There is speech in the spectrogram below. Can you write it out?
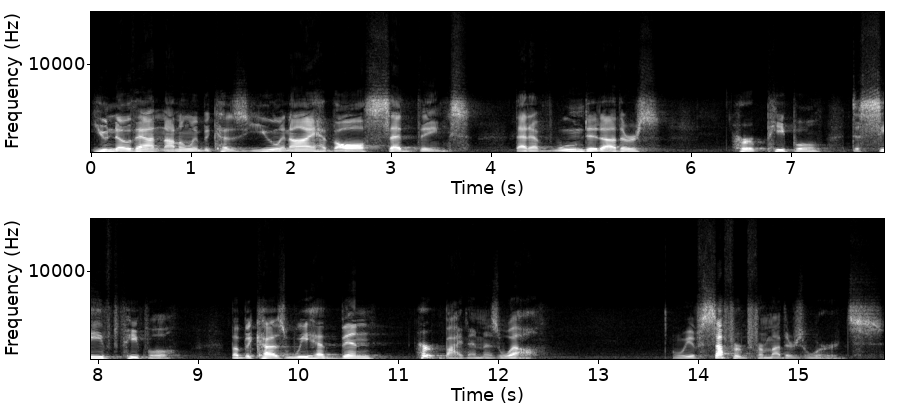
You know that not only because you and I have all said things that have wounded others, hurt people, deceived people, but because we have been hurt by them as well. We have suffered from others' words.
